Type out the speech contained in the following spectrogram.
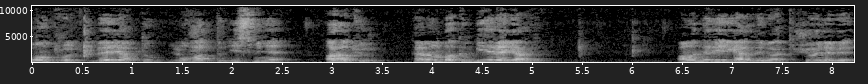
Ctrl V yaptım. Bu hattın ismini aratıyorum. Hemen bakın bir yere geldim. Ama nereye geldiğime şöyle bir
